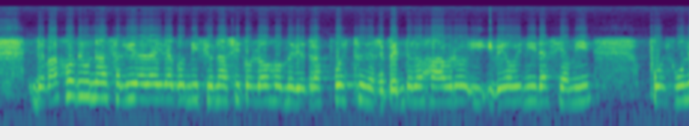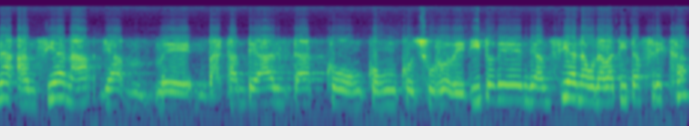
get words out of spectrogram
debajo de una salida de aire acondicionado así con los ojos medio traspuestos y de repente los abro y, veo venir hacia mí pues una anciana ya eh, bastante alta con, con, su rodetito de, anciana, una batita fresca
